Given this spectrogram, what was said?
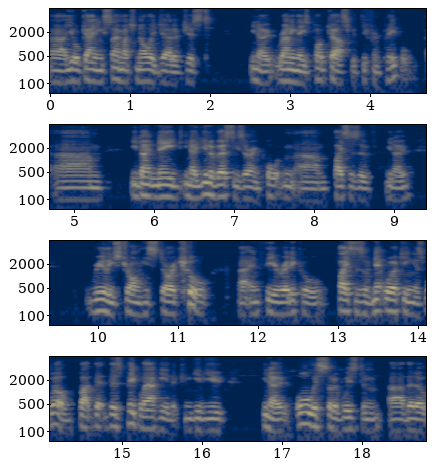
Uh, you're gaining so much knowledge out of just, you know, running these podcasts with different people. Um, you don't need, you know, universities are important um, places of, you know, really strong historical uh, and theoretical places of networking as well. But th- there's people out here that can give you you know all this sort of wisdom uh, that are,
